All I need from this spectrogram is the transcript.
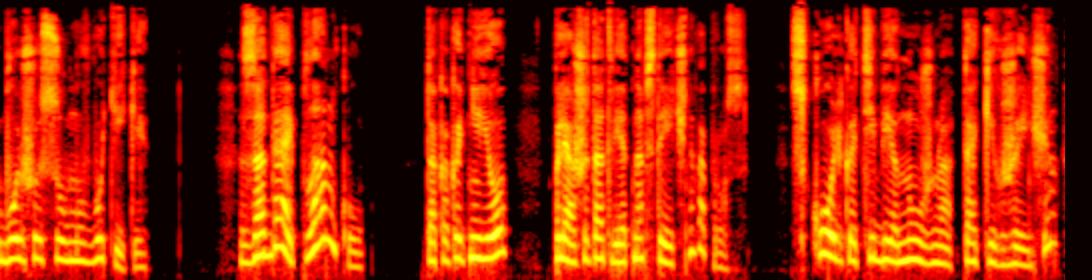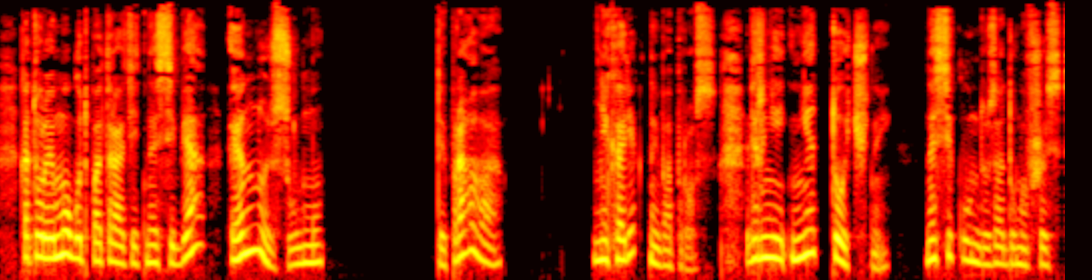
большую сумму в бутике. Задай планку, так как от нее пляшет ответ на встречный вопрос. Сколько тебе нужно таких женщин, которые могут потратить на себя энную сумму? Ты права. Некорректный вопрос, вернее, неточный. На секунду задумавшись,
